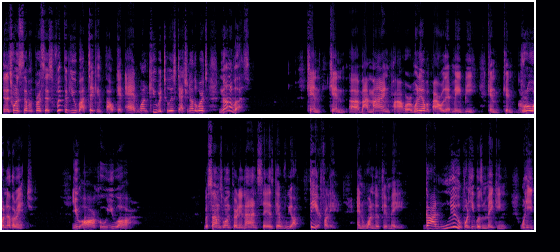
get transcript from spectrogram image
Then the 27th verse says, Which of you by taking thought can add one cubit to his stature? In other words, none of us can can uh, by mind power, or whatever power that may be, can can grow another inch. You are who you are. But Psalms 139 says that we are fearfully and wonderfully made. God knew what he was making when he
